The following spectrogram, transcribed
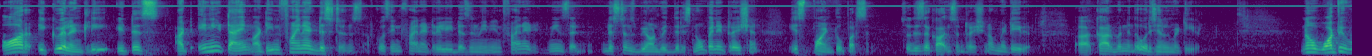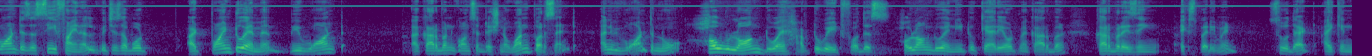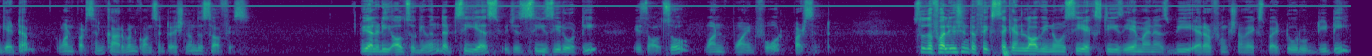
or equivalently it is at any time at infinite distance of course, infinite really does not mean infinite it means that distance beyond which there is no penetration is 0.2 percent. So, this is a concentration of material uh, carbon in the original material. Now, what we want is a C final which is about at 0.2 mm we want a carbon concentration of 1 percent and we want to know how long do I have to wait for this, how long do I need to carry out my carbon carburizing experiment, so that I can get a 1 percent carbon concentration on the surface we already also given that C s which is C 0 t is also 1.4 percent. So, the solution to Fick's second law we know C x t is a minus b error function of x by 2 root d t.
